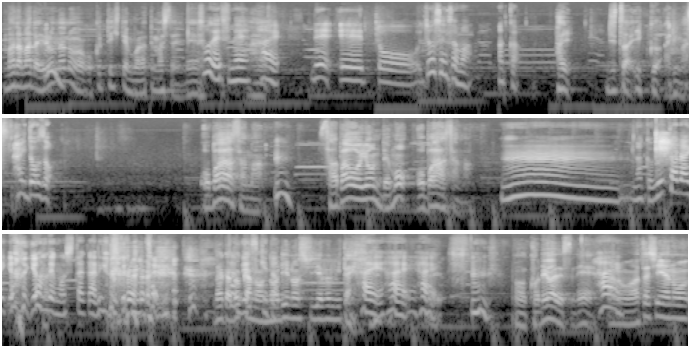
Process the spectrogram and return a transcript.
はまだまだいろんなのを送ってきてもらってましたよね、そうですね。ははい。で、えーっと、ジョーセン様、なんか、はい実は一句ありますはい、どうぞ。おばあ様うん。サバを読んでもおばあ様うーん。なんか上からよ読んでも下から読んでもみたいな。なんかどっかのノリの CM みたいな、はいはいはい。はいうん。これはですね、はいあの私あの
